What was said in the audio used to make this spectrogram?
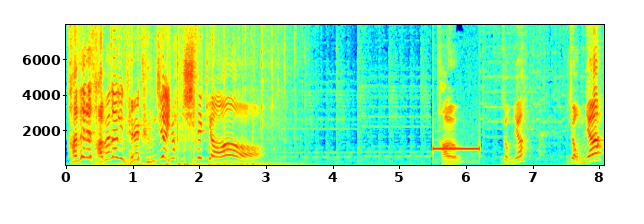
4세대 4변하긴 대회 금지야 이 새끼야. 다음. 이제 없냐? 이제 없냐?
